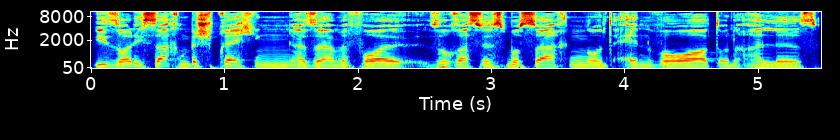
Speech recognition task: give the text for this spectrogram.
wie soll ich Sachen besprechen? Also haben wir vor, so Rassismus-Sachen und N-Wort und alles.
